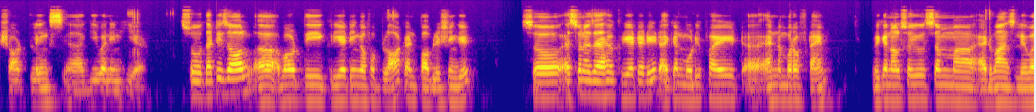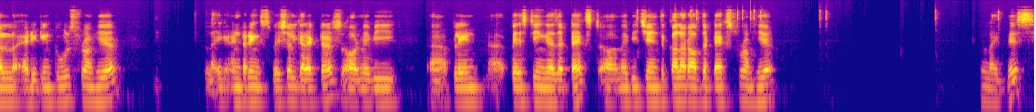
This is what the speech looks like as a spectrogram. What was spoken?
short links uh, given in here. So that is all uh, about the creating of a blog and publishing it. So as soon as I have created it I can modify it uh, n number of time. We can also use some advanced level editing tools from here like entering special characters or maybe uh, plain uh, pasting as a text or maybe change the color of the text from here. Like this.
